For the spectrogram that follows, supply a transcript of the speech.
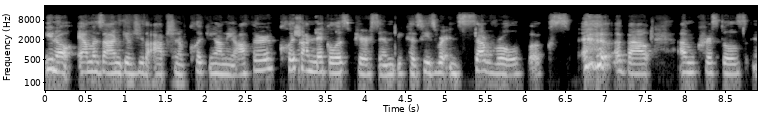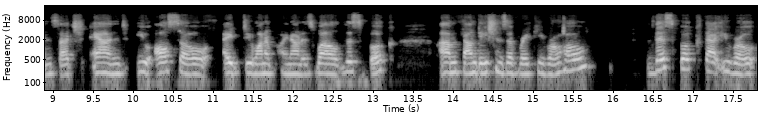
you know, Amazon gives you the option of clicking on the author. Click on Nicholas Pearson because he's written several books about um, crystals and such. And you also, I do want to point out as well, this book, um, Foundations of Reiki Ryoho, this book that you wrote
